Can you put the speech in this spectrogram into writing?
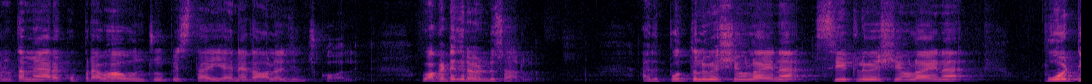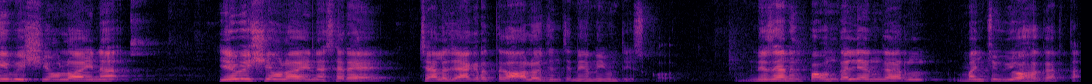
ఎంత మేరకు ప్రభావం చూపిస్తాయి అనేది ఆలోచించుకోవాలి. ఒకటికి రెండు సార్లు. అది పొత్తుల విషయంలో అయినా సీట్ల విషయంలో అయినా పోటీ విషయంలో అయినా ఏ విషయంలో అయినా సరే చాలా జాగ్రత్తగా ఆలోచించి నిర్ణయం తీసుకోవాలి. నిజానికి పవన్ కళ్యాణ్ గారు మంచి వ్యూహకర్త.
